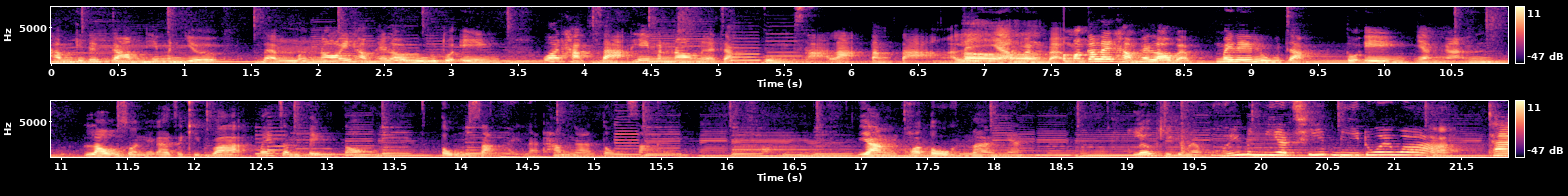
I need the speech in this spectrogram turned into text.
ทำกิจกรรมที่มันเยอะแบบเหมือนนอกที่ทำให้เรารู้ตัวเอง ว่าทักษะที่มันนอกเหนือจากกลุ่มสาระต่าง ๆ อะไรอย่างเงี้ยเออมันแบบมันก็เลยทำให้เราแบบไม่ได้รู้จักตัวเองอย่างนั้น เราส่วนใหญ่ก็อาจจะคิดว่าไม่จำเป็นต้องตรงสายและทำงานตรงสายค่ะอืมอย่างพอโตขึ้นมาอย่างเงี้ย เริ่มคิดกันแบบเฮ้ยมันมีอาชีพนี้ด้วยว่าใช่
